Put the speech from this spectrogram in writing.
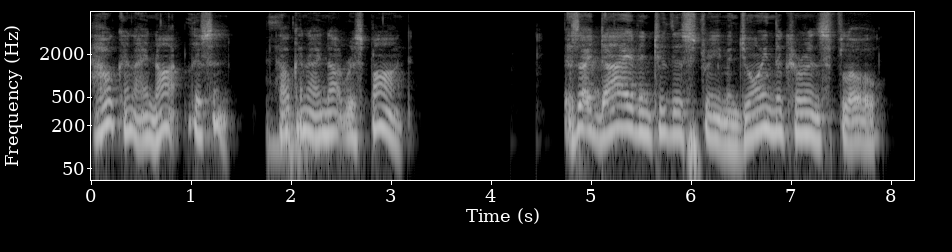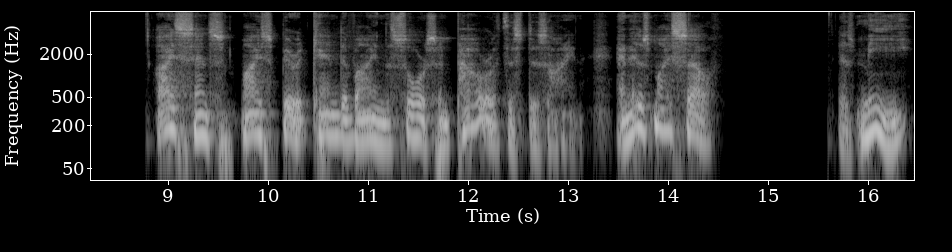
How can I not listen? How can I not respond? As I dive into this stream and join the current's flow, I sense my spirit can divine the source and power of this design. And as myself, as me,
